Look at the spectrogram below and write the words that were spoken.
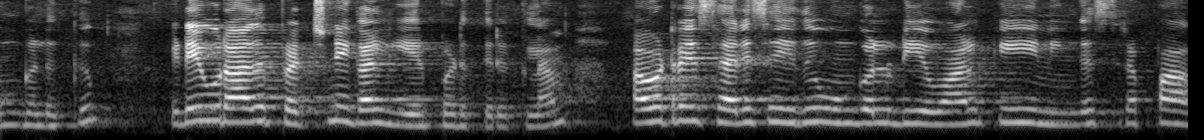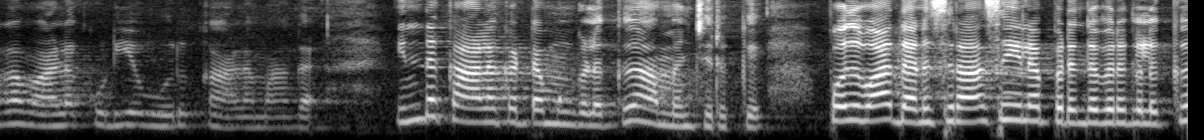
உங்களுக்கு இடையூறாத பிரச்சனைகள் ஏற்படுத்தியிருக்கலாம் அவற்றை சரி செய்து உங்களுடைய வாழ்க்கையை நீங்கள் சிறப்பாக வாழக்கூடிய ஒரு காலமாக. இந்த காலகட்டம் உங்களுக்கு அமைஞ்சிருக்கு. பொதுவாக தனுசு ராசியில் பிறந்தவர்களுக்கு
